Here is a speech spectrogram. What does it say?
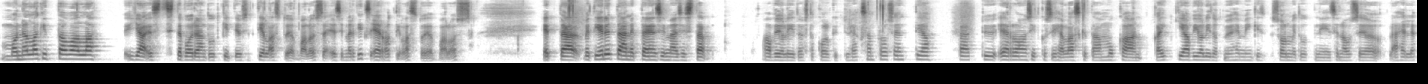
monellakin tavalla ja sitä voidaan tutkia tietysti tilastojen valossa, esimerkiksi erotilastojen valossa. Että me tiedetään, että ensimmäisistä avioliitoista 39 prosenttia päättyy eroon. Sitten kun siihen lasketaan mukaan kaikki avioliitot myöhemminkin solmitut, niin se nousee jo lähelle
